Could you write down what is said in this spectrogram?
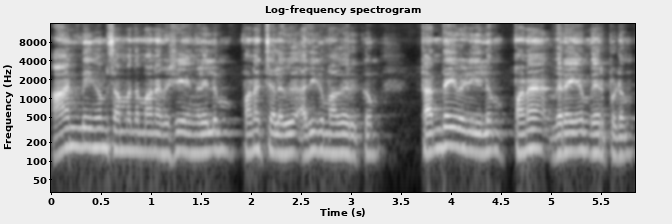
ஆன்மீகம் சம்பந்தமான விஷயங்களிலும் பணச்செலவு அதிகமாக இருக்கும். தந்தை வழியிலும் பண விரயம் ஏற்படும்.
